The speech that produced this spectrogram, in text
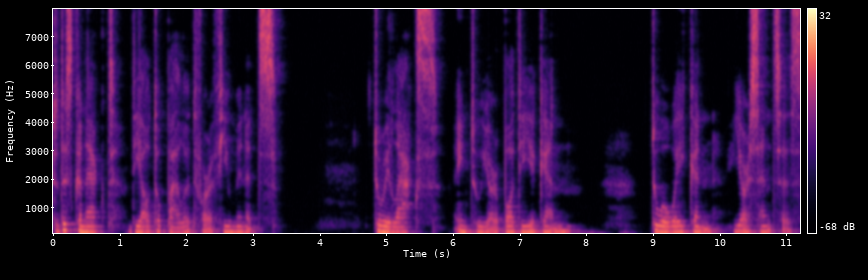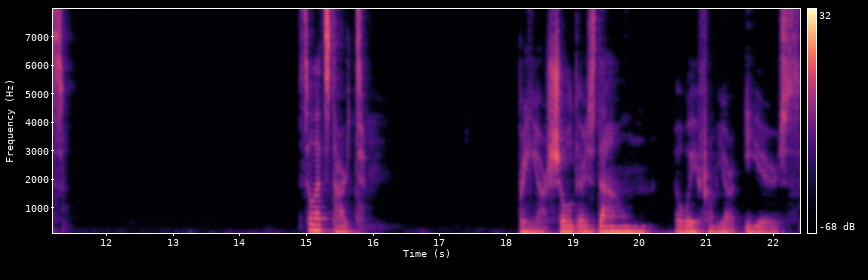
to disconnect the autopilot for a few minutes, to relax into your body again, to awaken your senses. So let's start. Bring your shoulders down, away from your ears.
